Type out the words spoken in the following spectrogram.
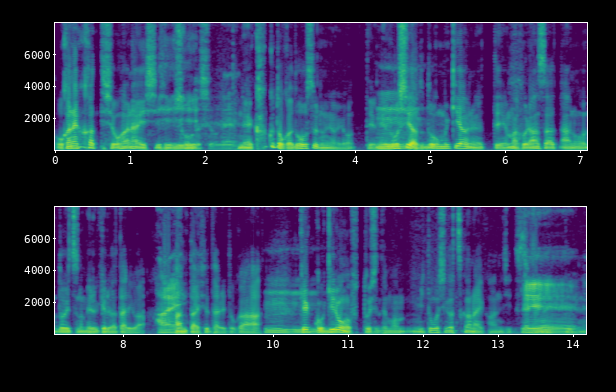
お金かかってしょうがないしそうですよね。ね核とかどうするのよっていうねロシアとどう向き合うのよってまあ、フランスはあのドイツのメルケルあたりは反対してたりとか、はい、結構議論が沸騰してても見通しがつかない感じですね。えーね、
